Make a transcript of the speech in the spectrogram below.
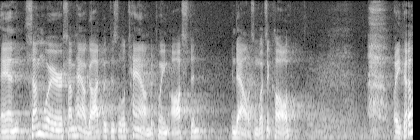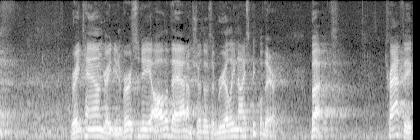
And somewhere, somehow, God put this little town between Austin and Dallas. And what's it called? Waco. Great town, great university, all of that. I'm sure those are really nice people there. But traffic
